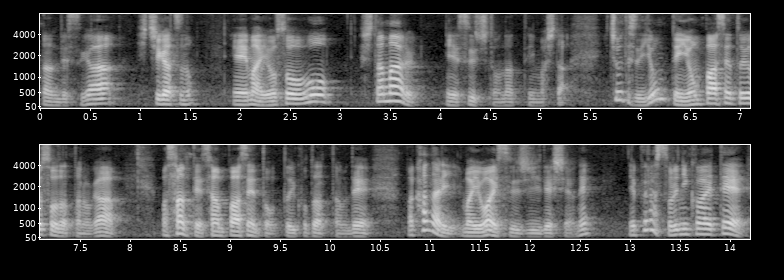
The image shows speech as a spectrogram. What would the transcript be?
たんですが7月のまあ予想を下回る数値となっていました一応ですね4.4%予想だったのが3.3%ということだったので、かなり弱い数字でしたよね。でプラスそれに加えて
